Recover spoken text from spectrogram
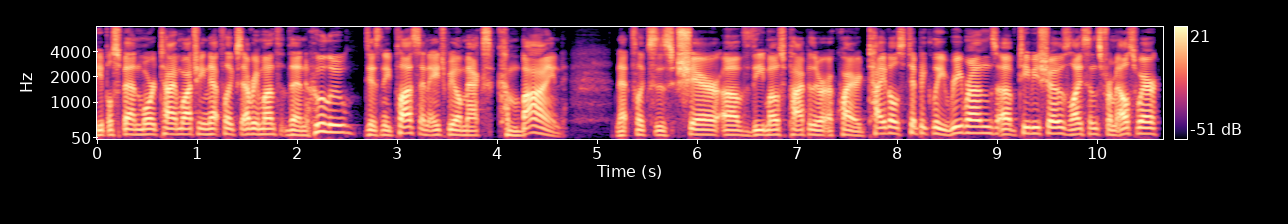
People spend more time watching Netflix every month than Hulu, Disney Plus, and HBO Max combined. Netflix's share of the most popular acquired titles, typically reruns of TV shows licensed from elsewhere,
